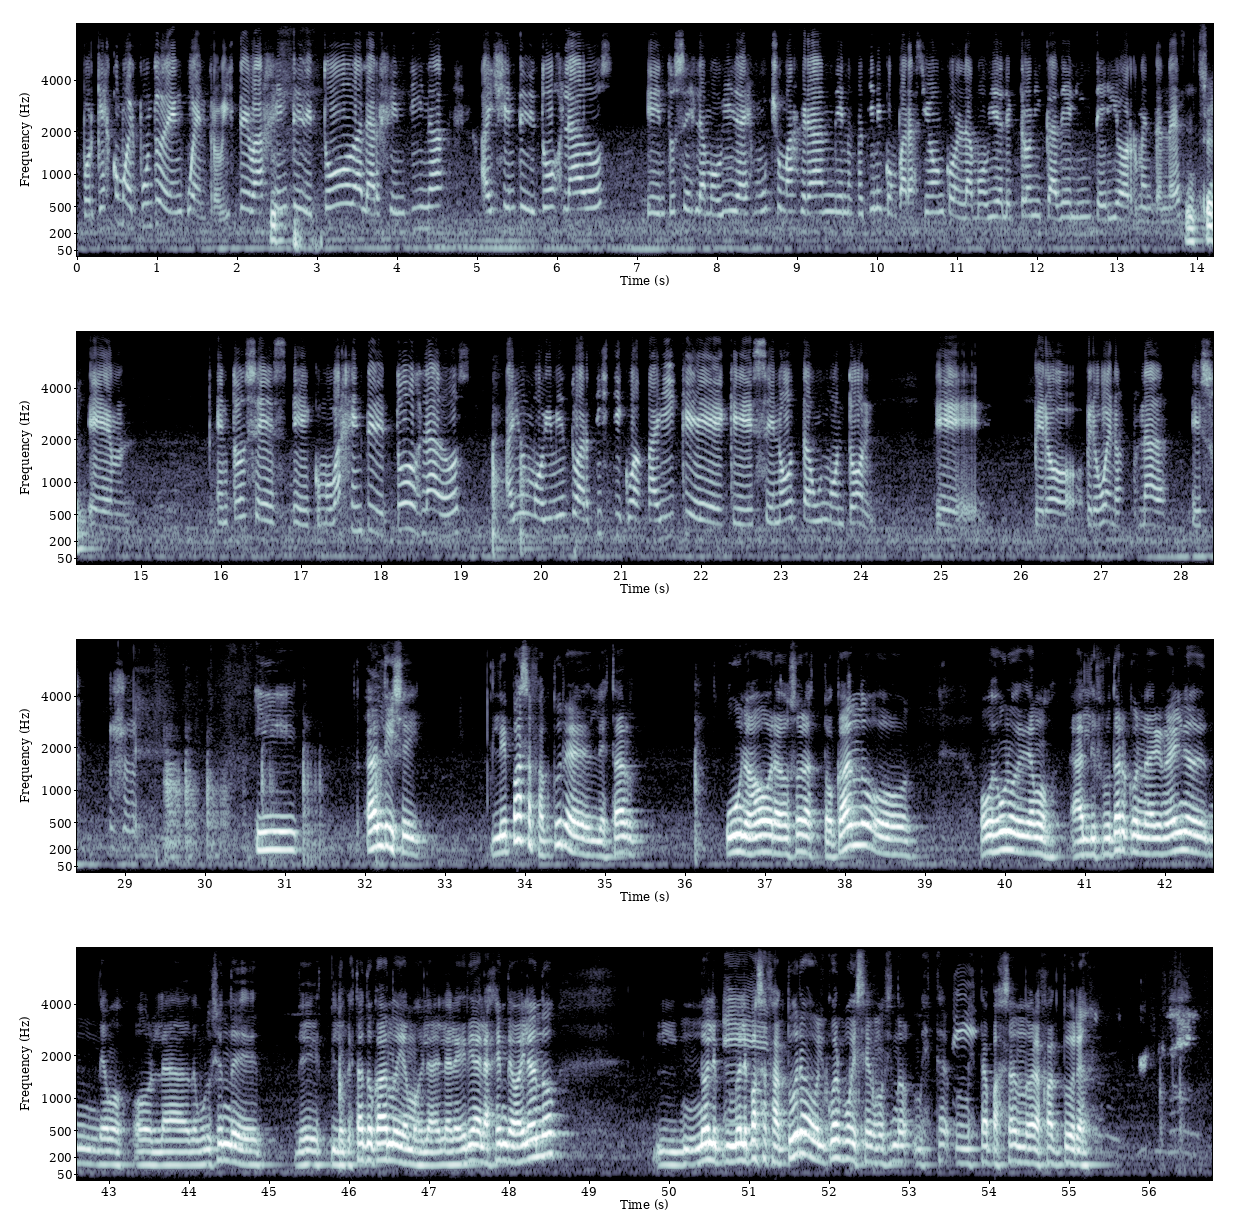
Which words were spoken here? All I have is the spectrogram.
porque es como el punto de encuentro, ¿viste? Va gente de toda la Argentina, hay gente de todos lados, entonces la movida es mucho más grande, no, tiene comparación con la movida electrónica del interior, ¿me entendés? Sí. Em, entonces, eh, como va gente de todos lados, hay un movimiento artístico ahí que, que se nota un montón. Eh, pero, pero bueno, nada, eso. Y al DJ, ¿le pasa factura el estar una hora, dos horas tocando o, o es uno que, digamos, al disfrutar con la adrenalina, digamos, o la devolución de, de lo que está tocando, digamos, la, la alegría de la gente bailando, no le, no le pasa factura o el cuerpo dice como diciendo, me está, me está pasando la factura?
